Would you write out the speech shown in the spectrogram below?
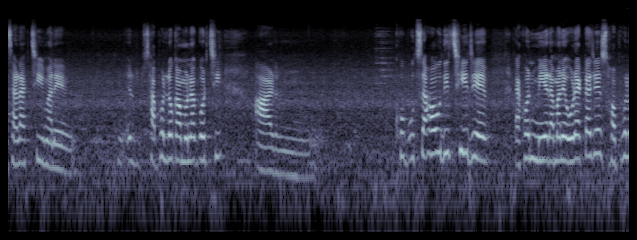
আশা রাখছি মানে সাফল্য কামনা করছি। আর খুব উৎসাহও দিচ্ছি যে এখন মেয়েরা মানে ওর একটা যে সফল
